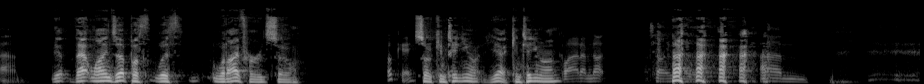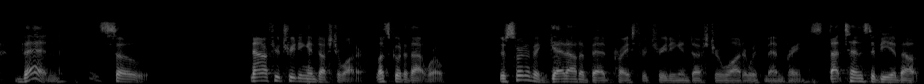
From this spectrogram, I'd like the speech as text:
Um, yep, that lines up with, with what I've heard. So, okay. So continue on. Yeah, continue on. Glad I'm not telling you. um, then, so now if you're treating industrial water, let's go to that world. There's sort of a get out of bed price for treating industrial water with membranes. That tends to be about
